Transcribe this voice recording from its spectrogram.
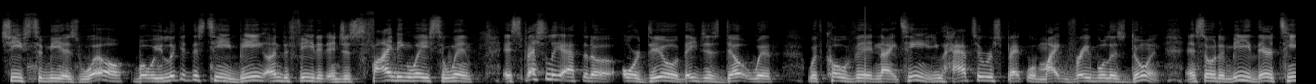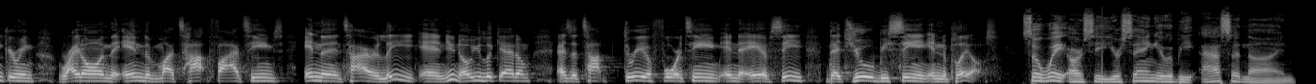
Chiefs to me as well. But when you look at this team being undefeated and just finding ways to win, especially after the ordeal they just dealt with with COVID 19, you have to respect what Mike Vrabel is doing. And so to me, they're tinkering right on the end of my top five teams in the entire league. And, you know, you look at them as a top three or four team in the AFC that you'll be seeing in the playoffs. So wait, RC, you're saying it would be asinine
